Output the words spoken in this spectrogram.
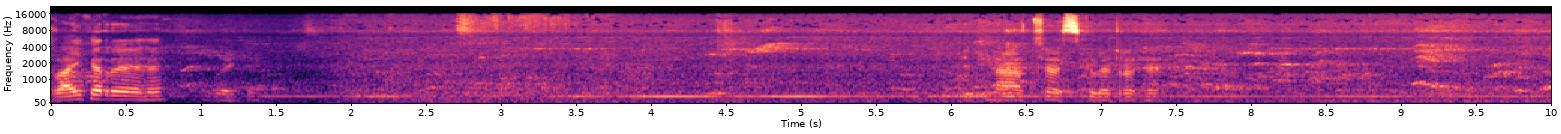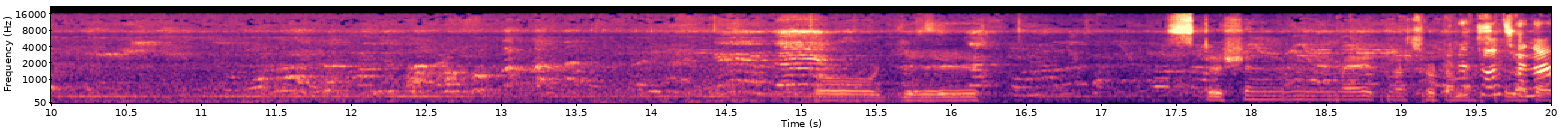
ट्राई कर रहे हैं कितना अच्छा एस्केलेटर है। तो ये स्टेशन में इतना छोटा तो मसला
